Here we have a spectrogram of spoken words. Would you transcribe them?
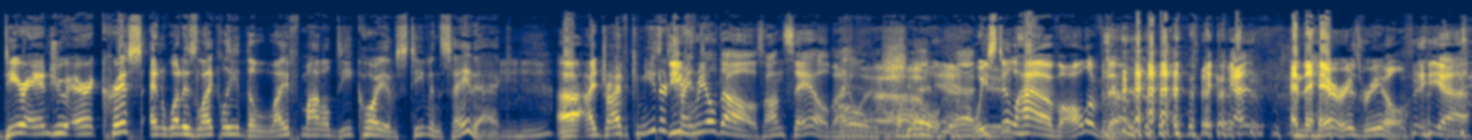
Dear Andrew, Eric, Chris, and what is likely the life model decoy of Stephen Sajdak, uh, I drive commuter Steve trains. Real Dolls on sale, by the Oh way. shit! Yeah, we dude. still have all of them. And the hair is real. yeah.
